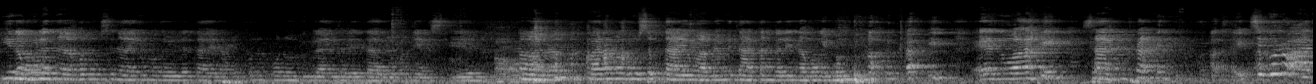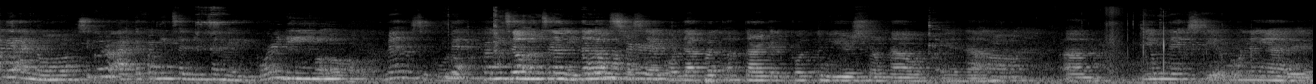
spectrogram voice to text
know- Nagulat na ako nung sinabi ko mag-retire ako, punong-puno bigla yung kalendaryo ko next year. Oo. Parang, parang mag-usap tayo, mami, may tatanggalin akong ibang bagay. NY, Sandra, bagay. siguro ate, ano, siguro ate, paminsan-minsan may recording. Oo. Meron siguro. So, Paminsan-minsan nalawa concert. kasi ako, dapat ang target ko two years from now, ayan na. Oo. Um, yung next year kung nangyari,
